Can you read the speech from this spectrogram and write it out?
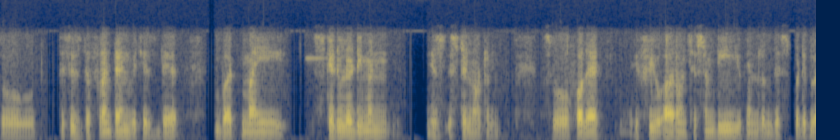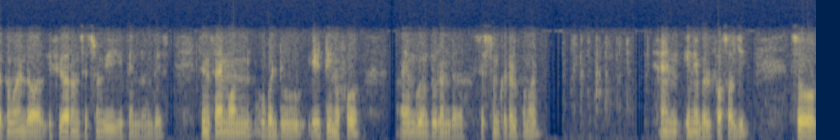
so this is the front end which is there, but my scheduler daemon is, is still not running. So for that, if you are on system D, you can run this particular command, or if you are on system V, you can run this. Since I'm on Ubuntu 18.04, I am going to run the systemctl command and enable Fossology. So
